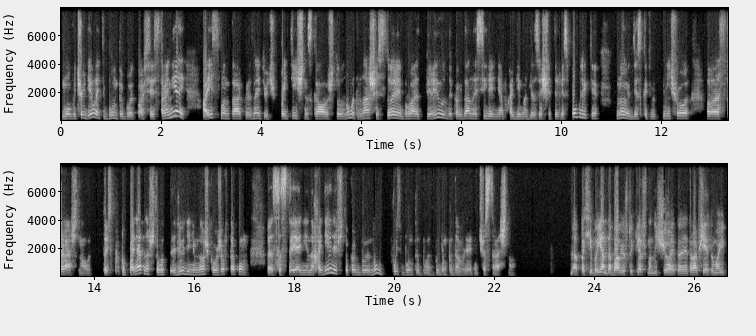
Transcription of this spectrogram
мол, вы что делаете, бунты будут по всей стране, а Истман так, знаете, очень поэтично сказал, что ну вот в нашей истории бывают периоды, когда насилие необходимо для защиты республики, ну, дескать, вот ничего э, страшного. То есть как бы, понятно, что вот люди немножко уже в таком э, состоянии находились, что как бы, ну, пусть бунты будут, будем подавлять, ничего страшного. Да, спасибо, Ян. Добавлю, что Хершман еще это, это вообще это мой,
